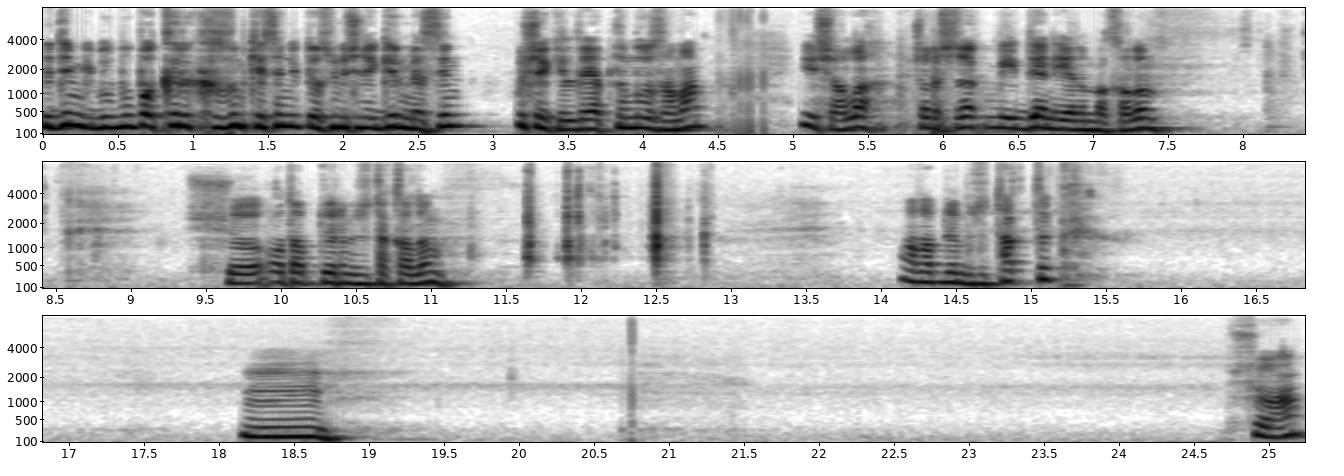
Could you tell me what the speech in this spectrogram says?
Dediğim gibi bu bakır kızım kesinlikle suyun içine girmesin. Bu şekilde yaptığımız zaman inşallah çalışacak. Bir deneyelim bakalım. Şu adaptörümüzü takalım. Adaptörümüzü taktık. Hmm. Şu an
